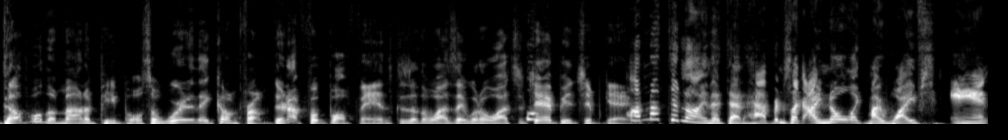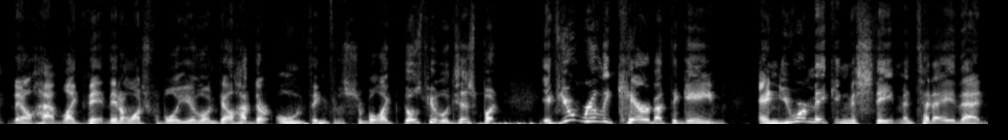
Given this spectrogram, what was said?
double the amount of people. So where do they come from? They're not football fans because otherwise they would have watched the championship game. I'm not denying that that happens. Like I know, like my wife's aunt, they'll have like they, they don't watch football year long. They'll have their own thing for the Super Bowl. Like those people exist. But if you really care about the game, and you were making the statement today that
